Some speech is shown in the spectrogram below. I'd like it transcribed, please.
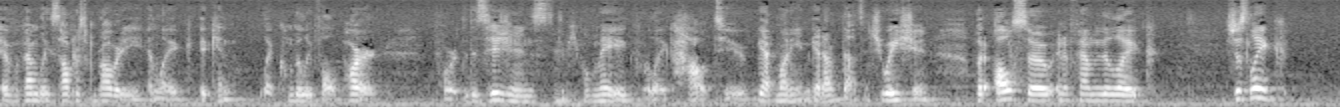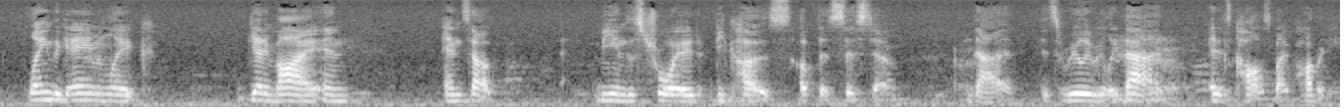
if a family suffers from poverty and like it can like completely fall apart for the decisions that Mm. people make for like how to get money and get out of that situation. But also in a family that like it's just like playing the game and like getting by and ends up being destroyed because of the system that is really really bad and it's caused by poverty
